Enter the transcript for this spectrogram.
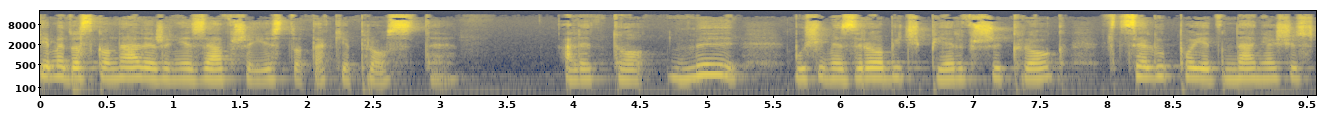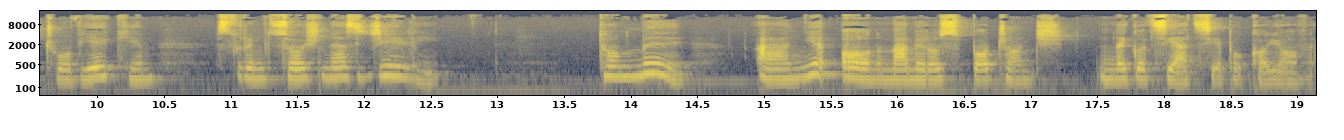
Wiemy doskonale, że nie zawsze jest to takie proste, ale to my musimy zrobić pierwszy krok w celu pojednania się z człowiekiem, z którym coś nas dzieli. To my, a nie on mamy rozpocząć negocjacje pokojowe.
